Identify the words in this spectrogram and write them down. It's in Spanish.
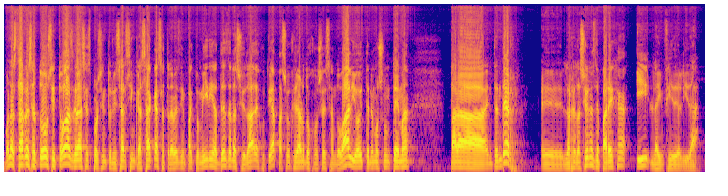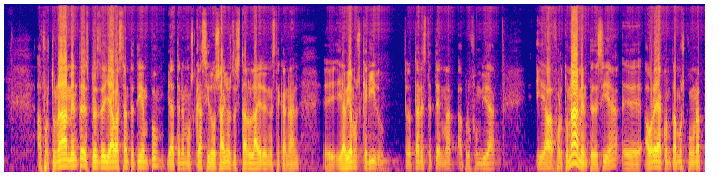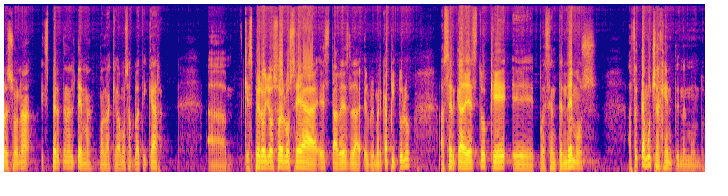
Buenas tardes a todos y todas. Gracias por sintonizar Sin Casacas a través de Impacto Media desde la ciudad de Jutiapa. Soy Gerardo José Sandoval y hoy tenemos un tema para entender eh, las relaciones de pareja y la infidelidad. Afortunadamente, después de ya bastante tiempo, ya tenemos casi dos años de estar al aire en este canal eh, y habíamos querido tratar este tema a profundidad. Y afortunadamente, decía, eh, ahora ya contamos con una persona experta en el tema con la que vamos a platicar, ah, que espero yo solo sea esta vez el primer capítulo, acerca de esto que eh, pues entendemos afecta a mucha gente en el mundo.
